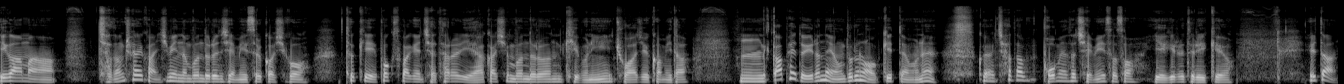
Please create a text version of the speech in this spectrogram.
이거 아마 자동차에 관심 있는 분들은 재미있을 것이고 특히 폭스바겐 제타를 예약하신 분들은 기분이 좋아질 겁니다. 음, 카페도 이런 내용들은 없기 때문에 그냥 찾아보면서 재미있어서 얘기를 드릴게요. 일단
